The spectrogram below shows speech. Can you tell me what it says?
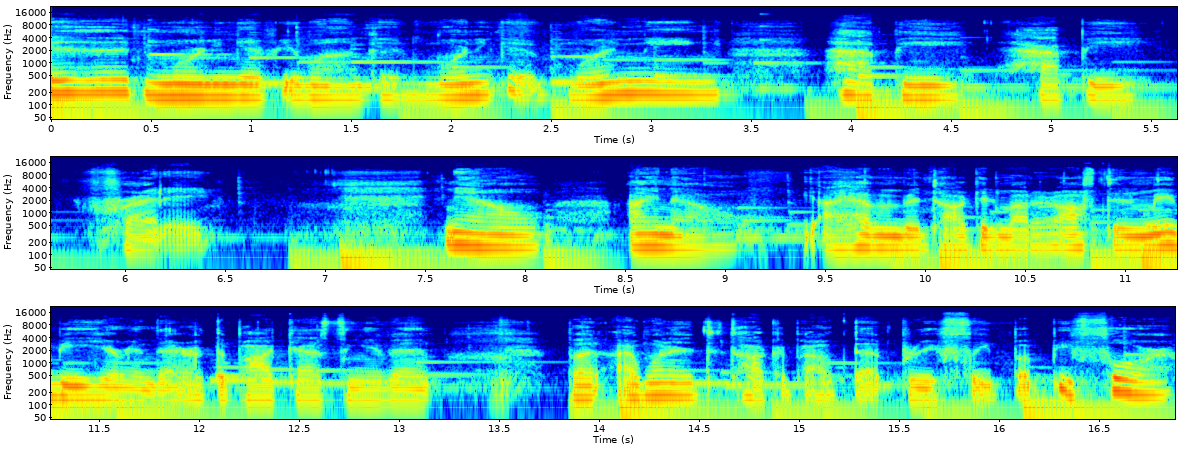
Good morning, everyone. Good morning, good morning. Happy, happy Friday. Now, I know I haven't been talking about it often, maybe here and there at the podcasting event, but I wanted to talk about that briefly. But before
